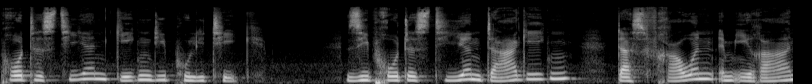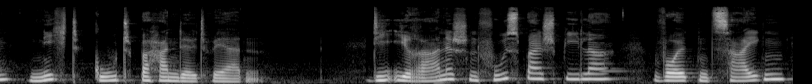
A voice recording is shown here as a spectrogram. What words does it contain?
protestieren gegen die Politik. Sie protestieren dagegen, dass Frauen im Iran nicht gut behandelt werden. Die iranischen Fußballspieler wollten zeigen,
